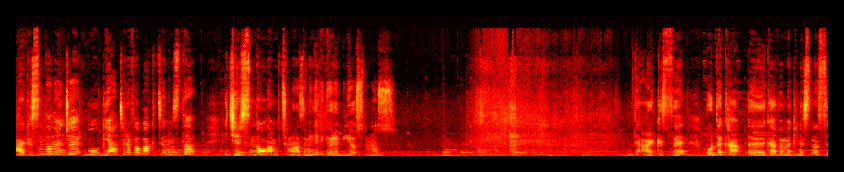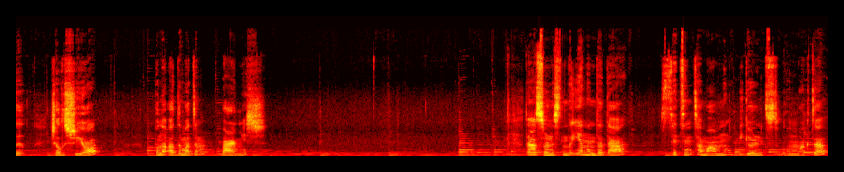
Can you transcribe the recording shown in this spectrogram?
Arkasından önce bu yan tarafa baktığımızda içerisinde olan bütün malzemeleri görebiliyorsunuz. Şimdi arkası. Burada e, kahve makinesi nasıl çalışıyor? Bunu adım adım vermiş. Daha sonrasında yanında da setin tamamının bir görüntüsü bulunmakta.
